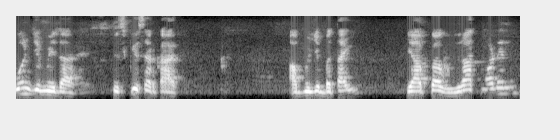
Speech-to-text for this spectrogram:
कौन जिम्मेदार है? किसकी सरकार है? आप मुझे बताइए, ये आपका गुजरात मॉडल है?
